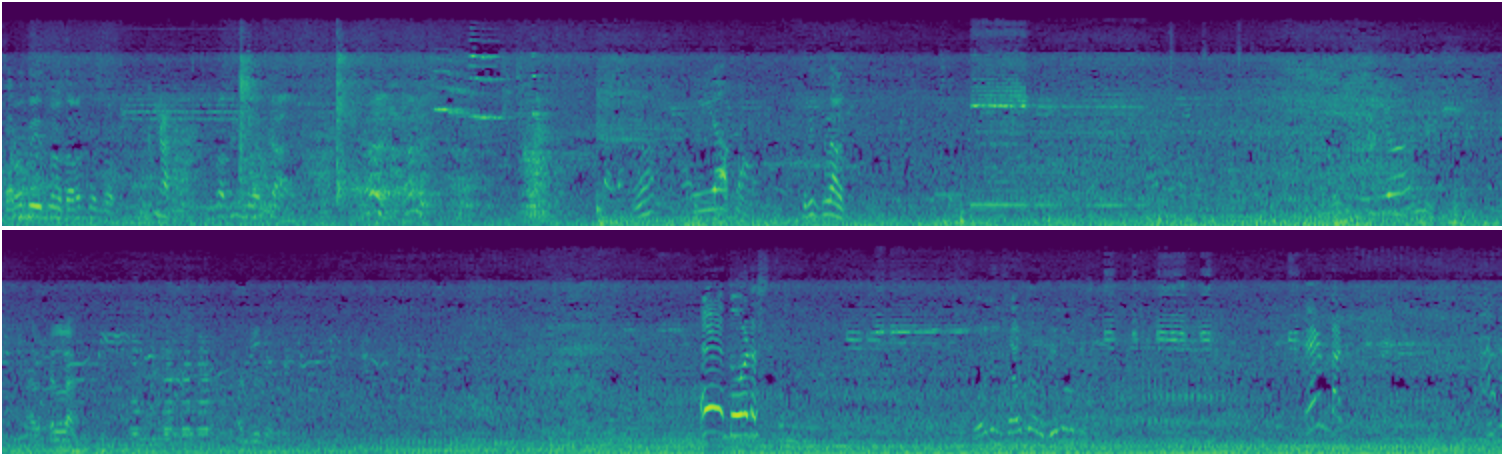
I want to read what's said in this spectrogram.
తర్వాత తీద్దాం తర్వాత తీద్దాం త్రీ క్లాస్ అది పిల్ల ఏ దూడస్తుంది ఏం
